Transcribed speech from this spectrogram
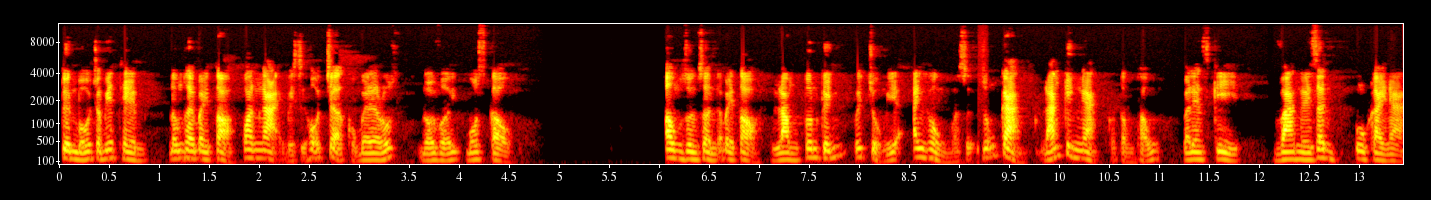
tuyên bố cho biết thêm, đồng thời bày tỏ quan ngại về sự hỗ trợ của Belarus đối với Moscow. Ông Johnson đã bày tỏ lòng tôn kính với chủ nghĩa anh hùng và sự dũng cảm đáng kinh ngạc của Tổng thống Zelensky và người dân Ukraine.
